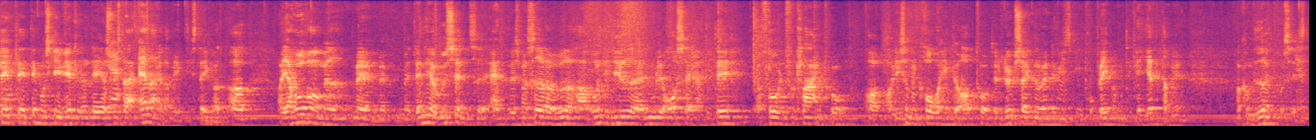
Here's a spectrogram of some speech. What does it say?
det, det, det er måske i virkeligheden det, jeg synes, der er aller, aller vigtigst. Ikke? Og, og, og jeg håber med, med, med, med den her udsendelse, at hvis man sidder derude og har ondt i livet af alle mulige årsager, det at få en forklaring på, og, og ligesom en krog at hænge det op på, det løser ikke nødvendigvis dine problemer, men det kan hjælpe dig med at komme videre i processen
